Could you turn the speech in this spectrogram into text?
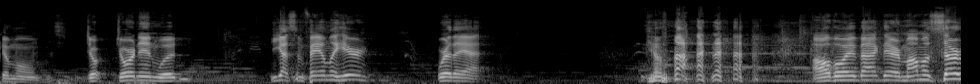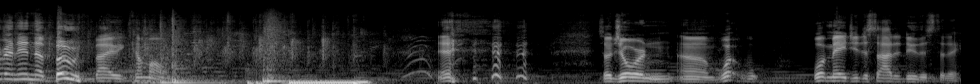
Come on. Jo- Jordan Inwood. You got some family here? Where are they at? Come on. All the way back there. Mama's serving in the booth, baby. Come on. so, Jordan, um, what what made you decide to do this today?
